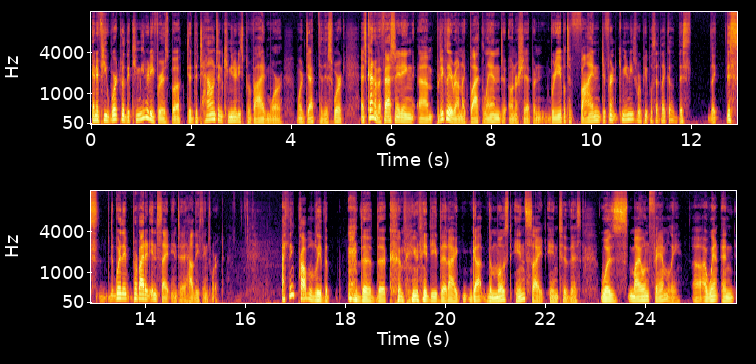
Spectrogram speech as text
and if he worked with the community for his book. Did the towns and communities provide more more depth to this work? And it's kind of a fascinating, um, particularly around like black land ownership. And were you able to find different communities where people said like, oh, this, like this, where they provided insight into how these things worked? I think probably the the the community that I got the most insight into this was my own family. Uh, I went and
